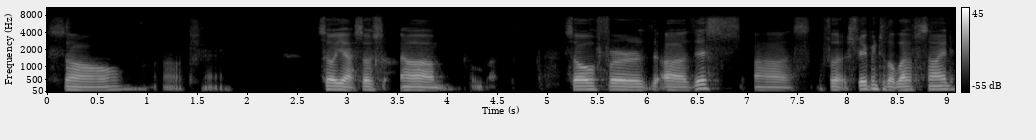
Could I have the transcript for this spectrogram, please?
So, okay. So yeah, so um, so for uh, this, uh, for strafing to the left side,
